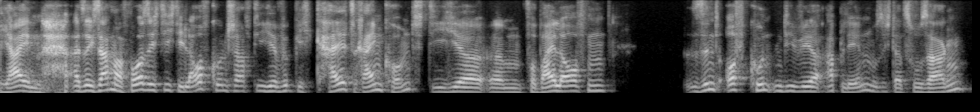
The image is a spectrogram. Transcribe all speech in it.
Jein. Also ich sag mal vorsichtig, die Laufkundschaft, die hier wirklich kalt reinkommt, die hier ähm, vorbeilaufen, sind oft Kunden, die wir ablehnen, muss ich dazu sagen.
